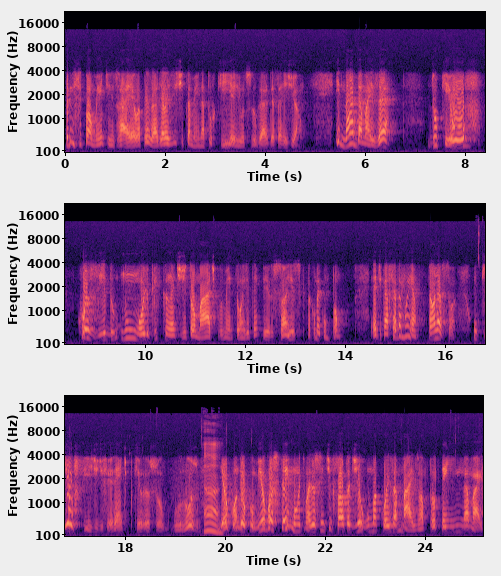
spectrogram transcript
principalmente em Israel, apesar de ela existir também na Turquia e outros lugares dessa região. E nada mais é do que ovo cozido num molho picante de tomate, pimentões e temperos. Só isso para comer com pão. É de café da manhã. Então olha só, o que eu fiz de diferente, porque eu sou guloso, Ah. eu quando eu comi eu gostei muito, mas eu senti falta de alguma coisa a mais, uma proteína a mais.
